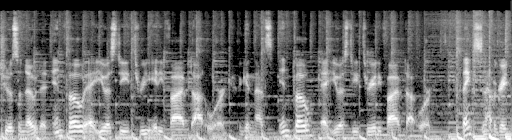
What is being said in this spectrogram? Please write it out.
shoot us a note at info at usd385.org. Again, that's info at usd385.org. Thanks and have a great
